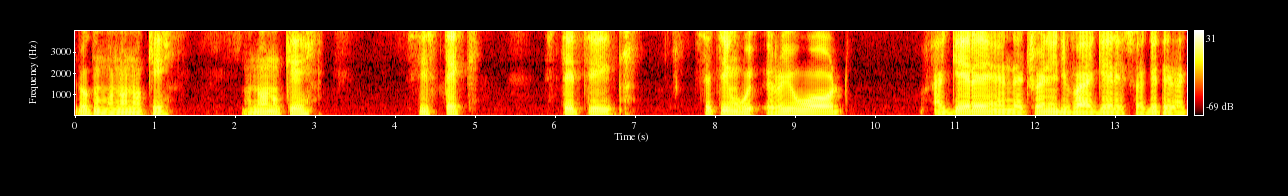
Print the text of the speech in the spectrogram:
look monono key Manono K, stake, stating, setting reward. I get it, and the training device, I get it. So I get it like,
